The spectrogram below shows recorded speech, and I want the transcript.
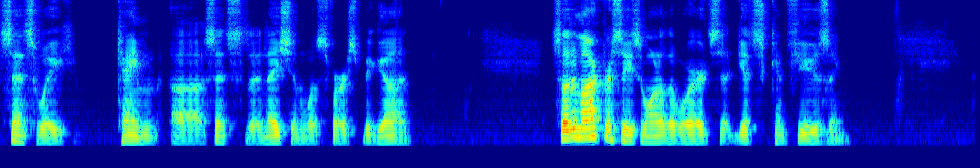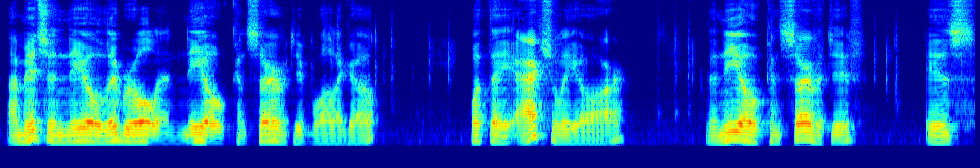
since we came, uh, since the nation was first begun. So democracy is one of the words that gets confusing. I mentioned neoliberal and neoconservative a while ago. What they actually are, the neoconservative is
